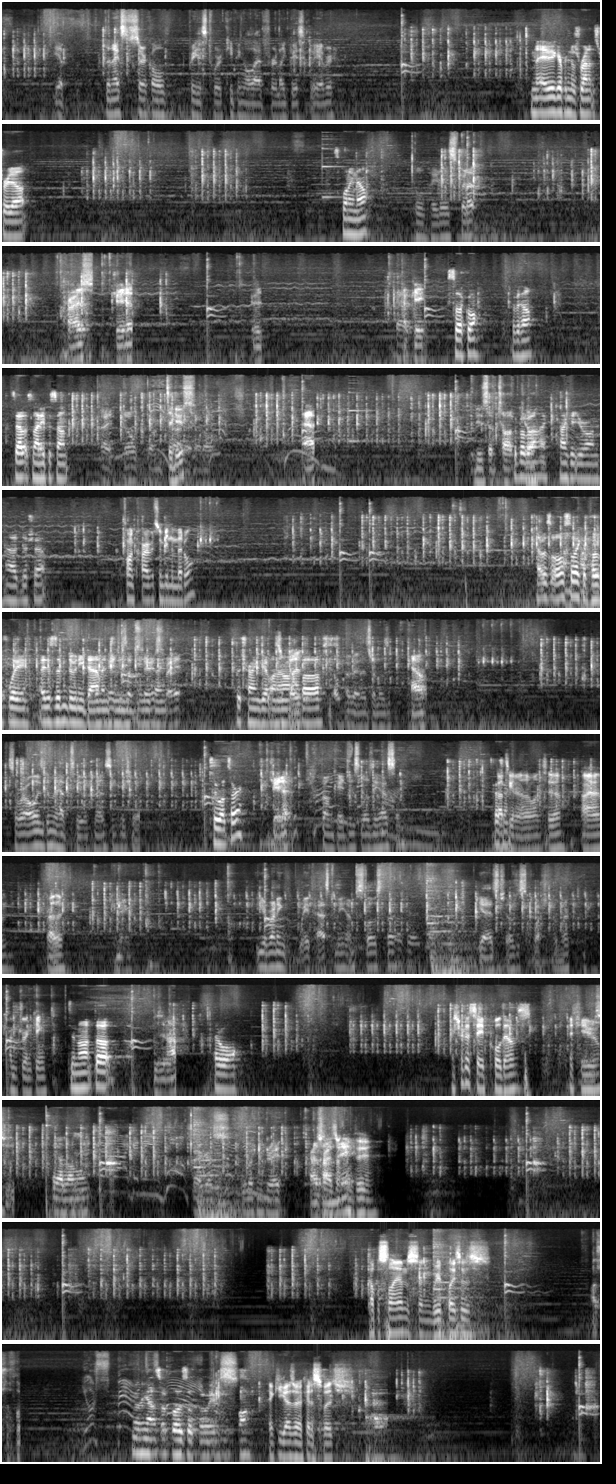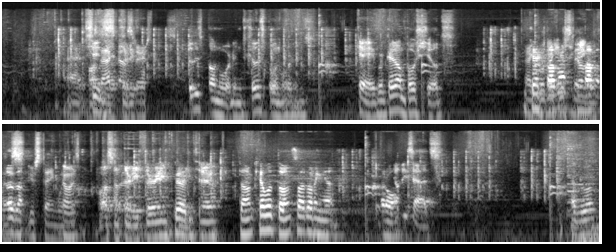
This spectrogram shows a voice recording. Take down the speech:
The next circle priest we're keeping alive for like basically ever. I'm gonna AoE grip and just run it straight out. Spawning now. Oh, here it is. Spread out. Cries. Jada. Good. Yeah. Okay. Circle. Over here. It's out, it's 90%. Alright, don't don't Seduce? Reduce up top. Blah, Go. blah, blah. I can't get you on uh, just yet. One Carver's gonna be in the middle. That was also I could hopefully. I just didn't do any damage Cages in upstairs, anything right? to try and get one out fast. Okay, those are those. Out. So we're always gonna have two. That's in case you want. Two what, sorry? Jada. bone cages. Lizzie has some. About to get another one too. I am, rather. You're running way past me. I'm slow as fuck. Yeah, it's chill. Just watch the mark. I'm drinking. Do not dot Is it up? at all. Make sure to save cooldowns. If you Yeah, long one. There it goes. You're looking great. Press Cries on on me. too. Couple slams in weird places. Moving out so close up the way. this is. I think you guys are okay to switch. Alright, Jeez. Back downstairs. Kill these bone wardens. Kill these bone wardens. Okay, we're good on both shields. Okay, Alright, Golden, you're staying Baba, with us. Baba. You're staying with us. Plus up 33. Good. 32. Don't kill it. Don't start dotting yet. At all. Kill these ads. Everyone.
